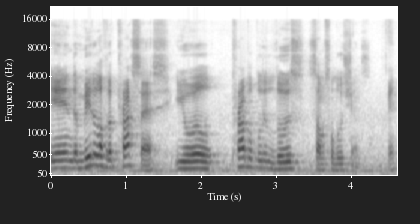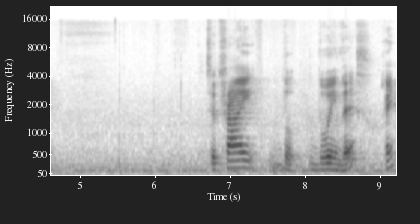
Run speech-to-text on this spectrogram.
in the middle of the process, you will probably lose some solutions. Okay. So try do, doing this. Okay,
